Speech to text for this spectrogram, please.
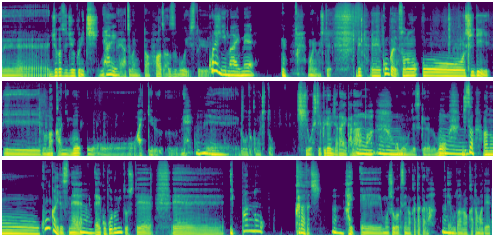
えー、10月19日に、はい、発売になった「ファーザーズ・ボイス」というこれ2枚目。うん、わかりまして。で、えー、今回その CD の中にも入っているね、うん、えー、朗読もちょっと披露してくれるんじゃないかなとは思うんですけれども、実はあのー、今回ですね、うん、えー、試みとして、えー、一般の方たちうん、はい、えー、もう小学生の方から、うん、えー、大人の方まで、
